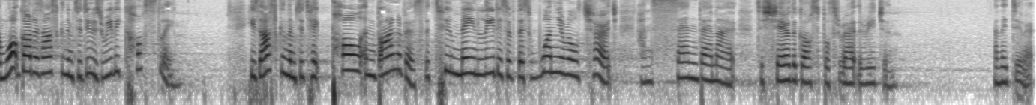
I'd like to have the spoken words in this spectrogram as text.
And what God is asking them to do is really costly. He's asking them to take Paul and Barnabas, the two main leaders of this one year old church, and send them out to share the gospel throughout the region. And they do it.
